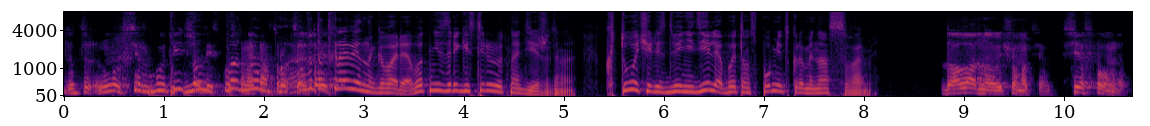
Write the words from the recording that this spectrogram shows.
Это, ну, все же будут видеть, ну, что это искусственная ну, конструкция. Вот откровенно есть... говоря, вот не зарегистрируют Надеждина. Кто через две недели об этом вспомнит, кроме нас с вами? Да ладно, вы что, Максим? Все вспомнят.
